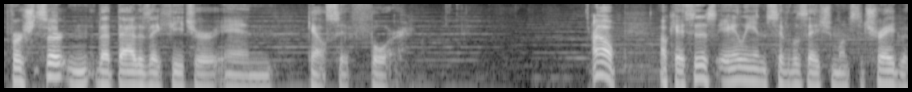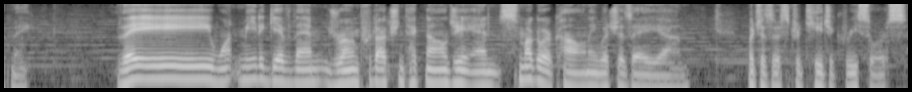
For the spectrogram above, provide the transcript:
for certain that that is a feature in Civ 4. Oh, okay, so this alien civilization wants to trade with me. They want me to give them drone production technology and smuggler colony, which is a um, which is a strategic resource.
